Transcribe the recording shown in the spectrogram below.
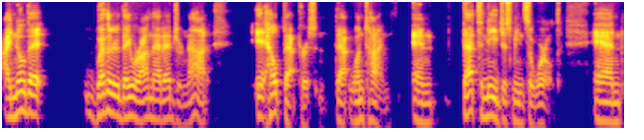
I know that whether they were on that edge or not, it helped that person that one time. And that to me just means the world. And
